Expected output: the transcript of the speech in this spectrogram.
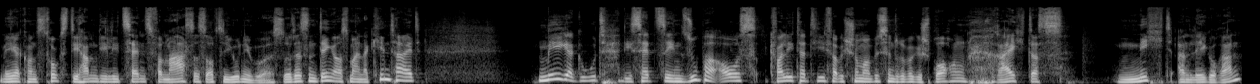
Megaconstrux, die haben die Lizenz von Masters of the Universe. So, das ist ein Ding aus meiner Kindheit. Mega gut. Die Sets sehen super aus. Qualitativ habe ich schon mal ein bisschen drüber gesprochen. Reicht das nicht an Lego ran?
